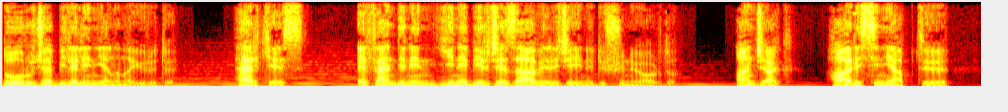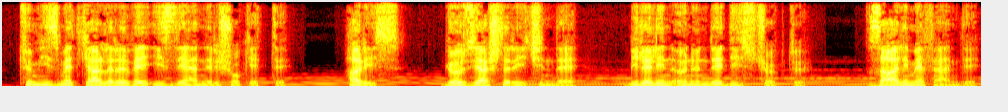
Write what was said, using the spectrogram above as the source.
doğruca Bilal'in yanına yürüdü. Herkes, efendinin yine bir ceza vereceğini düşünüyordu. Ancak Haris'in yaptığı tüm hizmetkarları ve izleyenleri şok etti. Haris, gözyaşları içinde Bilal'in önünde diz çöktü. Zalim efendi,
